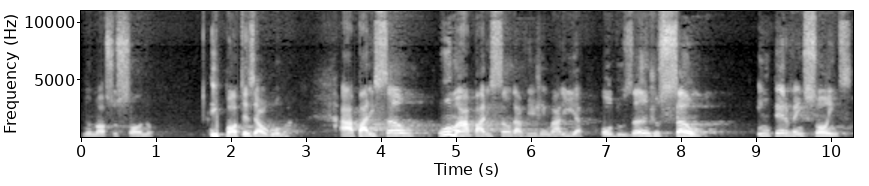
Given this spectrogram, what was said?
no nosso sono. Hipótese alguma. A aparição uma aparição da Virgem Maria ou dos anjos são intervenções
